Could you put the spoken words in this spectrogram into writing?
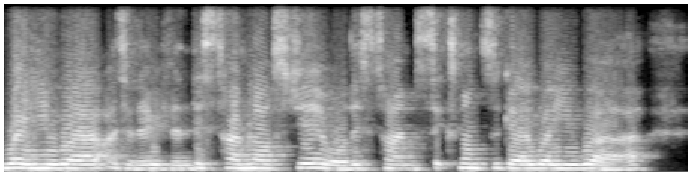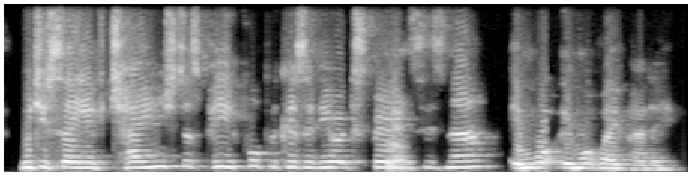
where you were, I don't know, even this time last year or this time six months ago, where you were, would you say you've changed as people because of your experiences now? In what in what way, Paddy?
